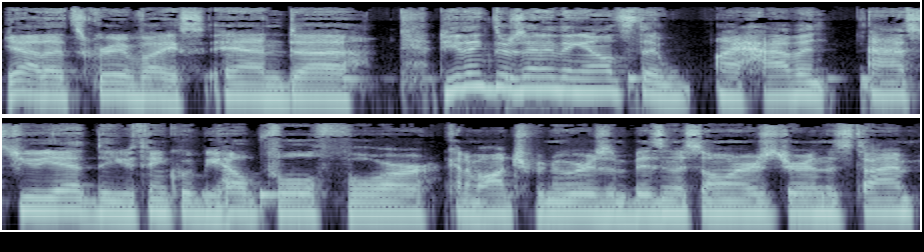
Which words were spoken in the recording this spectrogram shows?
Yeah, that's great advice. And uh, do you think there's anything else that I haven't asked you yet that you think would be helpful for kind of entrepreneurs and business owners during this time?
